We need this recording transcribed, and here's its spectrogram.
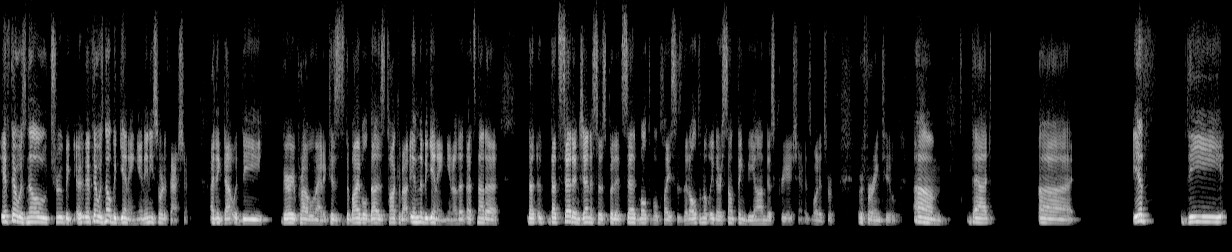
if there was no true, be- if there was no beginning in any sort of fashion, I think that would be very problematic because the Bible does talk about in the beginning. You know that that's not a that that's said in Genesis, but it's said multiple places that ultimately there's something beyond this creation, is what it's re- referring to um, that uh, if the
